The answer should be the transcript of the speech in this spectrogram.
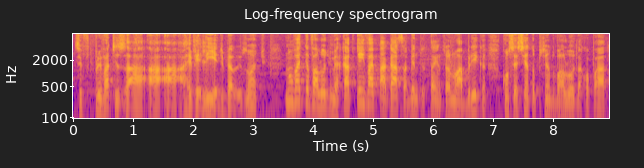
Se privatizar a, a, a revelia de Belo Horizonte, não vai ter valor de mercado. Quem vai pagar sabendo que está entrando numa briga com 60% do valor da Copasa?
